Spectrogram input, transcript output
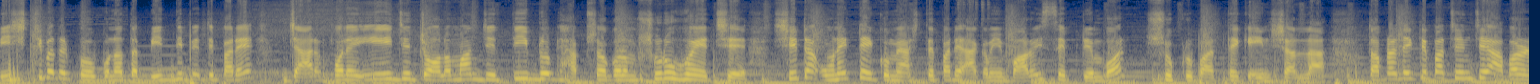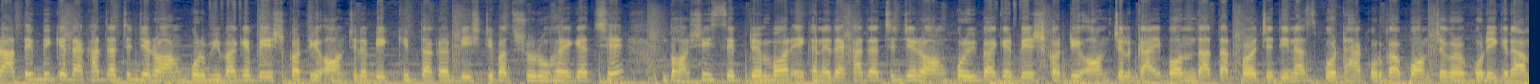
বৃষ্টিপাতের প্রবণতা বৃদ্ধি পেতে পারে, যার ফলে এই যে চলমান যে তীব্র ব্যবসা গরম শুরু হয়েছে, সেটা অনেকটাই কমে আসতে পারে আগামী বারোই সেপ্টেম্বর। শুক্রবার থেকে ইনশাল্লাহ। তো আপনারা দেখতে পাচ্ছেন যে আবার রাতের দিকে দেখা যাচ্ছে যে রংপুর বিভাগে বেশ কটি অঞ্চলে বিক্ষিপ্ত আকারে বৃষ্টিপাত শুরু হয়ে গেছে। দশই সেপ্টেম্বর এখানে দেখা যাচ্ছে যে রংপুর বিভাগের বেশ কটি অঞ্চল, গাইবন্ধা, তারপর হচ্ছে দিনাজপুর, ঠাকুরগাঁও, পঞ্চগড়, কুড়িগ্রাম,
